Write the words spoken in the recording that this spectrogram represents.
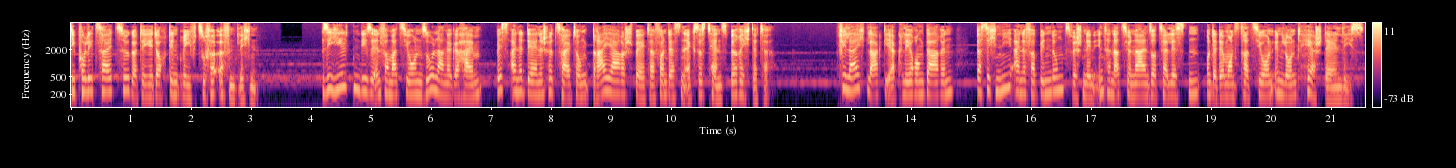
Die Polizei zögerte jedoch, den Brief zu veröffentlichen. Sie hielten diese Information so lange geheim, bis eine dänische Zeitung drei Jahre später von dessen Existenz berichtete. Vielleicht lag die Erklärung darin, dass sich nie eine Verbindung zwischen den internationalen Sozialisten und der Demonstration in Lund herstellen ließ.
